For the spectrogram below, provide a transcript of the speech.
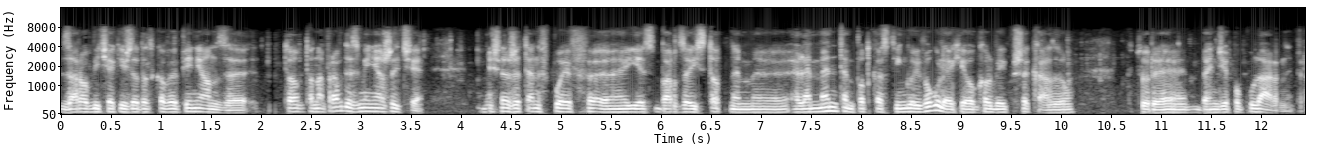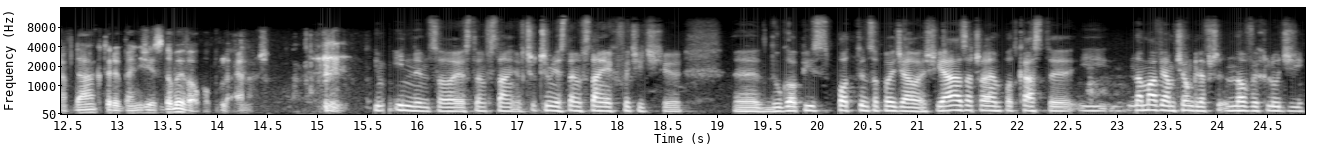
zarobić jakieś dodatkowe pieniądze. To, to naprawdę zmienia życie. Myślę, że ten wpływ jest bardzo istotnym elementem podcastingu i w ogóle jakiegokolwiek przekazu, który będzie popularny, prawda? Który będzie zdobywał popularność innym, co jestem w stanie, czy czym jestem w stanie chwycić e, e, długopis pod tym, co powiedziałeś. Ja zacząłem podcasty i namawiam ciągle nowych ludzi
